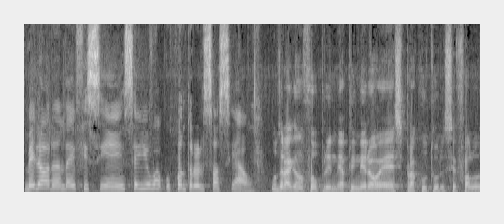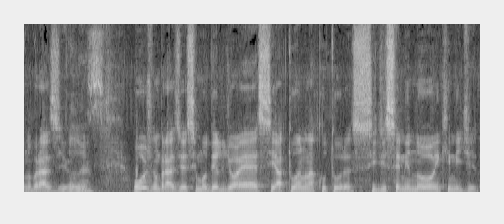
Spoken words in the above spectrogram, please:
melhorando a eficiência e o, o controle social. O Dragão foi a primeira OS para a cultura, você falou no Brasil, né? Isso. né? Hoje no Brasil esse modelo de OS atuando na cultura se disseminou em que medida?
